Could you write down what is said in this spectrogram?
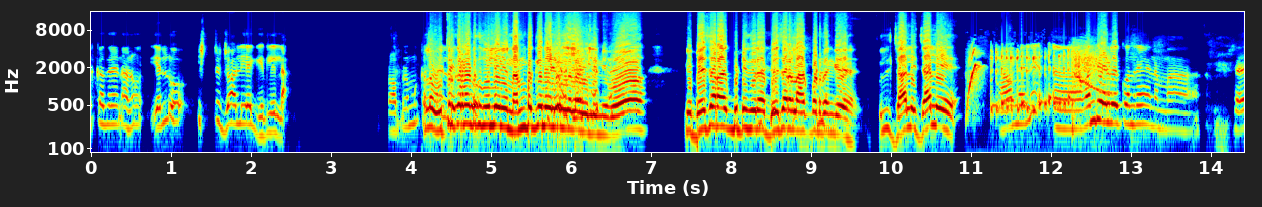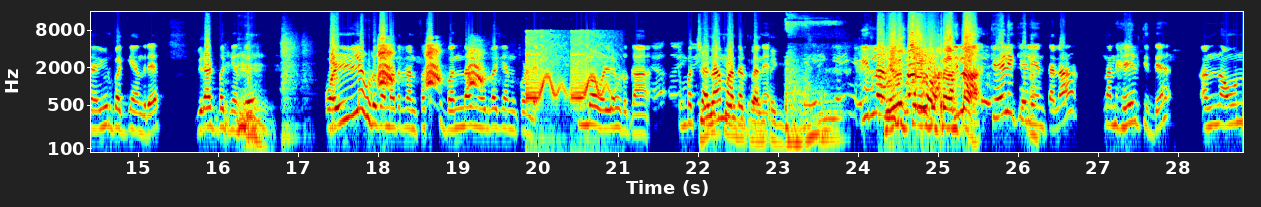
ಯಾಕಂದ್ರೆ ನಾನು ಎಲ್ಲೂ ಇಷ್ಟು ಜಾಲಿಯಾಗಿ ಇರ್ಲಿಲ್ಲ ಪ್ರಾಬ್ಲಮ್ ಅಲ್ಲ ಉತ್ತರ ಕರ್ನಾಟಕದಲ್ಲಿ ನೀವು ನನ್ ಬಗ್ಗೆನೇ ಹೇಳಿಲ್ಲ ಇಲ್ಲಿ ನೀವು. ನೀವು ಬೇಜಾರಾಗ್ಬಿಟ್ಟಿದೀರಾ ಬೇಜಾರಲ್ಲ ಆಗ್ಬಾರ್ದಂಗೆ. ಫುಲ್ ಜಾಲಿ ಜಾಲಿ ಆಮೇಲೆ ಒಂದ್ ಹೇಳ್ಬೇಕು ಅಂದ್ರೆ ನಮ್ಮ ಇವ್ರ ಬಗ್ಗೆ ಅಂದ್ರೆ ವಿರಾಟ್ ಬಗ್ಗೆ ಅಂದ್ರೆ ಒಳ್ಳೆ ಹುಡುಗ ಮಾತ್ರ ನಾನು ಫಸ್ಟ್ ಬಂದಾಗ ನೋಡ್ದಾಗ ಅನ್ಕೊಂಡೆ. ತುಂಬಾ ಒಳ್ಳೆ ಹುಡುಗ ತುಂಬಾ ಚೆನ್ನಾಗ್ ಮಾತಾಡ್ತಾನೆ. ಇಲ್ಲ ಕೇಳಿ ಇಲ್ಲ, ಕೇಳಿ ಕೇಳಿ ಅಂತಲ್ಲ ನಾನು ಹೇಳ್ತಿದ್ದೆ. ಅವ್ನ್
